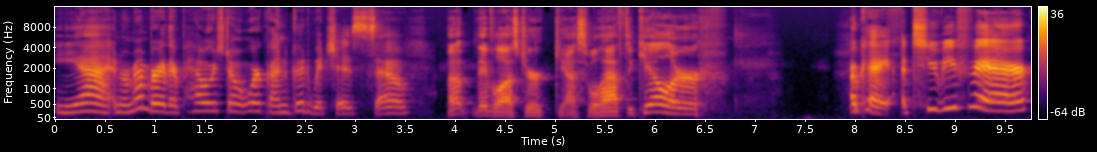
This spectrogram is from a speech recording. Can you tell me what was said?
Yeah, and remember, their powers don't work on good witches, so. Oh, they've lost her. Guess we'll have to kill her. Okay, to be fair,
